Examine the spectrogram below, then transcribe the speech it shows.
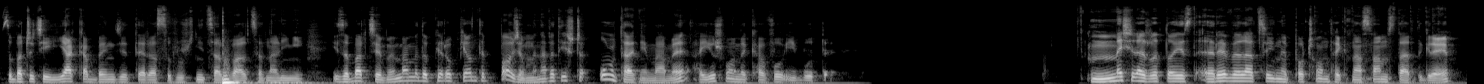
Zobaczycie, jaka będzie teraz różnica w walce na linii. I zobaczcie, my mamy dopiero piąty poziom. My nawet jeszcze ulta nie mamy, a już mamy KW i buty. Myślę, że to jest rewelacyjny początek na sam start gry.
